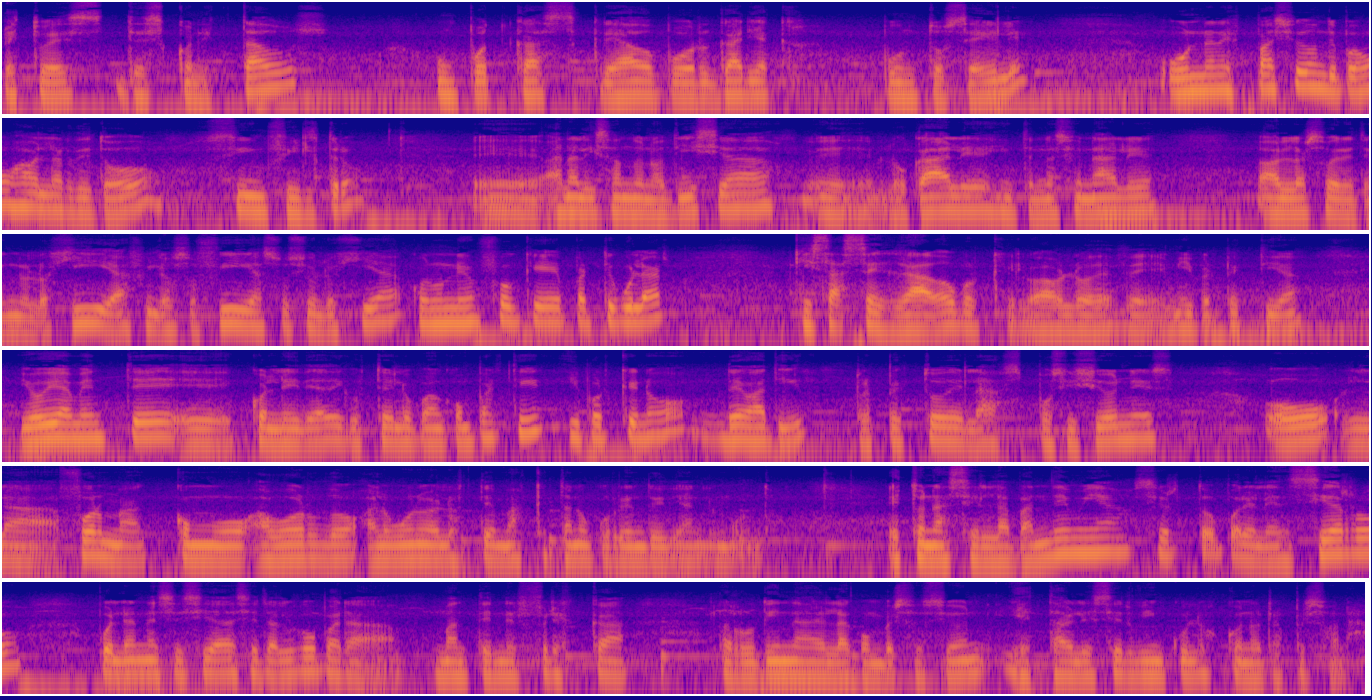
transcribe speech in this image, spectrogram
Esto es Desconectados, un podcast creado por gariac.cl, un espacio donde podemos hablar de todo, sin filtro, eh, analizando noticias eh, locales, internacionales, hablar sobre tecnología, filosofía, sociología, con un enfoque particular, quizás sesgado, porque lo hablo desde mi perspectiva, y obviamente eh, con la idea de que ustedes lo puedan compartir y, por qué no, debatir respecto de las posiciones o la forma como abordo algunos de los temas que están ocurriendo hoy día en el mundo. Esto nace en la pandemia, ¿cierto? Por el encierro, por la necesidad de hacer algo para mantener fresca la rutina de la conversación y establecer vínculos con otras personas.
